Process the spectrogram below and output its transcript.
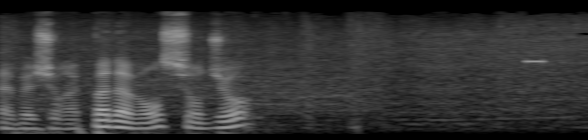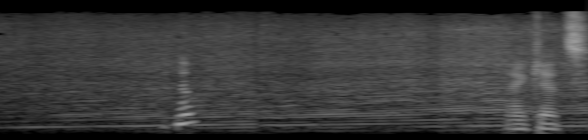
Eh ben, j'aurais pas d'avance sur Joe. T'inquiète.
